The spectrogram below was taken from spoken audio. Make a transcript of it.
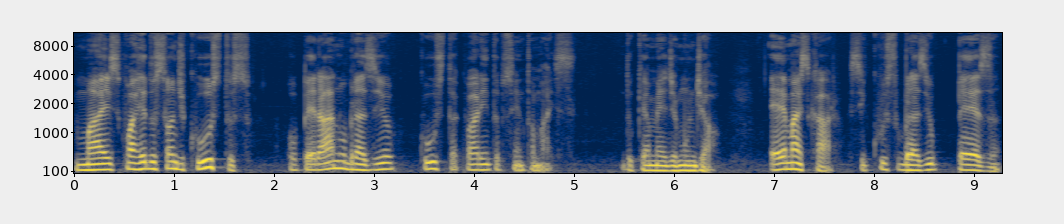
Mas com a redução de custos, operar no Brasil custa 40% a mais do que a média mundial é mais caro. Esse custo Brasil pesa.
